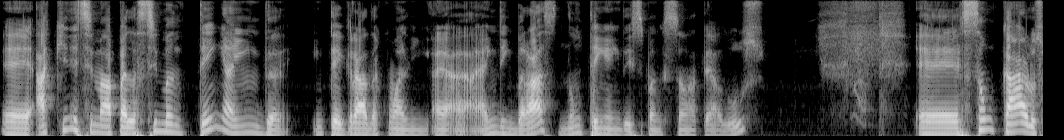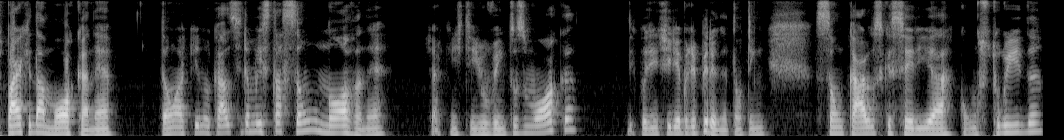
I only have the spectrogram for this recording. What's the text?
É, aqui nesse mapa ela se mantém ainda integrada com a linha, ainda em Brás, não tem ainda expansão até a luz. É, São Carlos, Parque da Moca, né? Então aqui no caso seria uma estação nova, né? Já que a gente tem Juventus Moca, depois a gente iria para Ipiranga. Então tem São Carlos que seria construída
